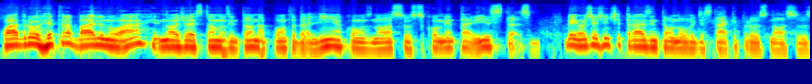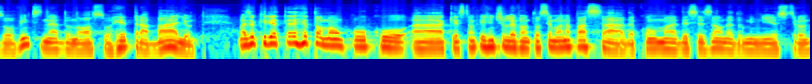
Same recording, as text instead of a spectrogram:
Quadro Retrabalho no ar e nós já estamos então na ponta da linha com os nossos comentaristas. Bem, hoje a gente traz então um novo destaque para os nossos ouvintes, né, do nosso retrabalho, mas eu queria até retomar um pouco a questão que a gente levantou semana passada com uma decisão né, do ministro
